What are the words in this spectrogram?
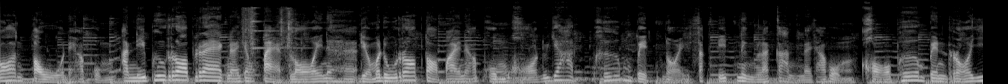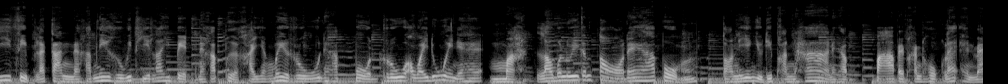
ก้อนโตนะครับผมอันนี้เพิ่งรอบแรกนะยัง 800 นะฮะเดี๋ยวมาดูรอบต่อไปนะครับผมขออนุญาตเพิ่มเบ็ดหน่อยสักนิดหนึ่งละกันนะครับผมขอเพิ่มเป็น 120ละกันนะครับนี่คือวิธีไล่เบ็ดนะครับเผื่อใครยังไม่รู้นะครับโปรดรู้เอาไว้ด้วยนะฮะ มา เรามาลุยกันต่อนะครับผม ตอนนี้ยังอยู่ที่พันห้านะครับ ปลาไปพันหแล้วเห็นไหม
